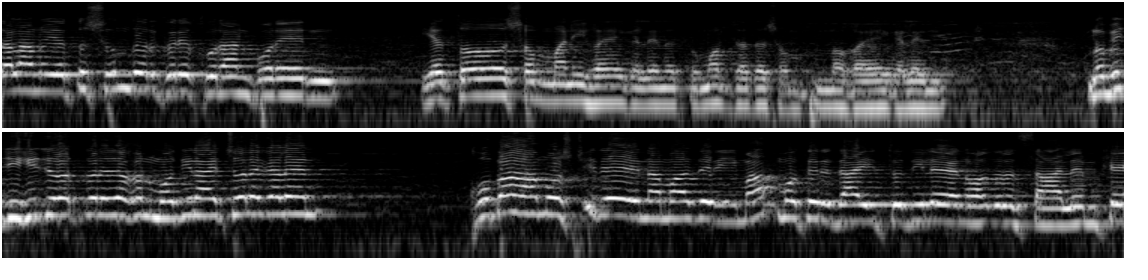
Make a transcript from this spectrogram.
তালানু এত সুন্দর করে কোরআন পড়েন, এত সম্মানী হয়ে গেলেন, এত মর্যাদা সম্পন্ন হয়ে গেলেন। নবীজি হিজরত করে যখন মদিনায় চলে গেলেন, কুবা মসজিদে নামাজের ইমামতের দায়িত্ব দিলেন হজরত সালেমকে।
